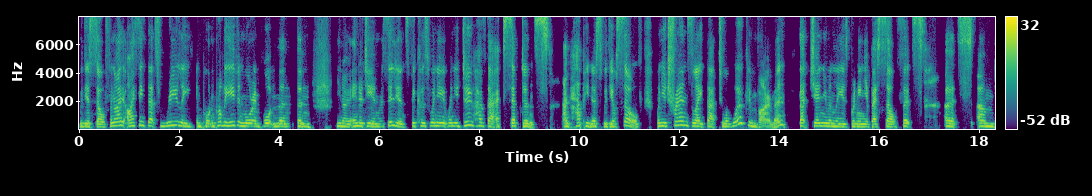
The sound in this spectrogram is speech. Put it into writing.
with yourself. And I, I think that's really important probably even more important than than you know energy and resilience because when you when you do have that acceptance and happiness with yourself when you translate that to a work environment that genuinely is bringing your best self. It's it's um,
